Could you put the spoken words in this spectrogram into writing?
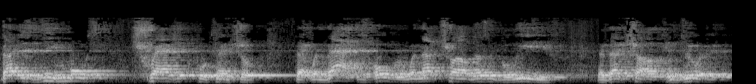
That is the most tragic potential that when that is over, when that child doesn't believe that that child can do it,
